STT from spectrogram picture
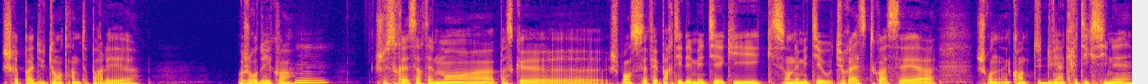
je serais pas du tout en train de te parler euh, aujourd'hui, quoi Mhm. je serais certainement euh, parce que euh, je pense que ça fait partie des métiers qui, qui sont des métiers où tu restes quoi c'est quand tu deviens critique ciné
